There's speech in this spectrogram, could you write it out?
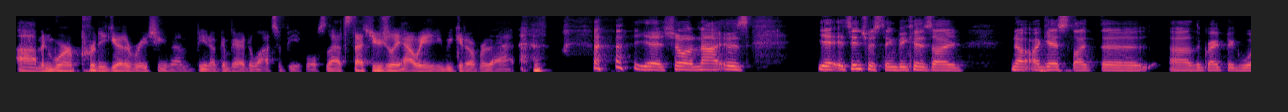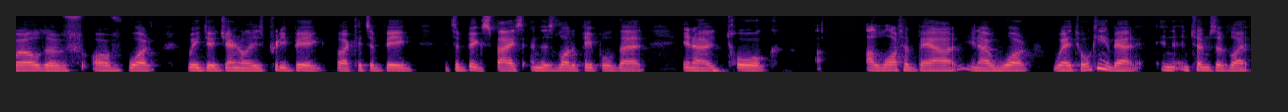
Um, and we're pretty good at reaching them, you know, compared to lots of people. So that's that's usually how we we get over that. yeah, sure. No, it was yeah, it's interesting because I no, I guess like the uh, the great big world of of what we do generally is pretty big. Like it's a big it's a big space, and there's a lot of people that you know talk a lot about you know what we're talking about in, in terms of like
